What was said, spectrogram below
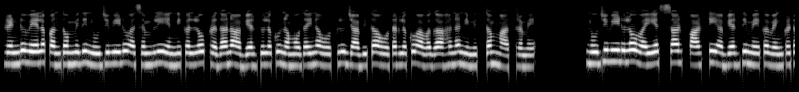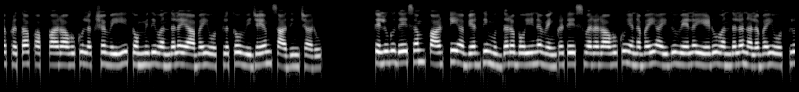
రెండు వేల పంతొమ్మిది నూజివీడు అసెంబ్లీ ఎన్నికల్లో ప్రధాన అభ్యర్థులకు నమోదైన ఓట్లు జాబితా ఓటర్లకు అవగాహన నిమిత్తం మాత్రమే. నూజివీడులో వైఎస్ఆర్ పార్టీ అభ్యర్థి మేక వెంకట ప్రతాప్ అప్పారావుకు లక్ష వెయ్యి తొమ్మిది వందల యాభై ఓట్లతో విజయం సాధించారు. తెలుగుదేశం పార్టీ అభ్యర్థి ముద్దరబోయిన వెంకటేశ్వరరావుకు ఎనభై ఐదు వేల ఏడు వందల నలభై ఓట్లు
